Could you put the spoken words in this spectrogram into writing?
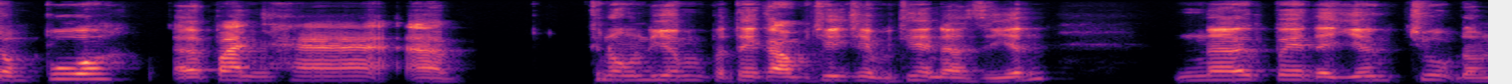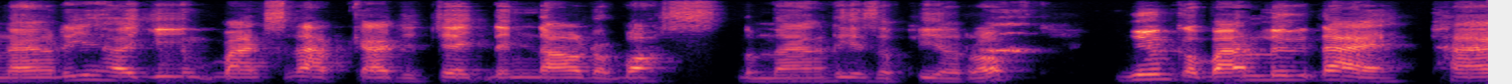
ចំពោះបញ្ហាក្នុងនាមប្រទេសកម្ពុជាជាប្រធានអាស៊ាននៅពេលដែលយើងជួបតំណាងរាស្ត្រហើយយើងបានស្ដាប់ការជជែកដេញដោលរបស់តំណាងរាស្ត្រសភាអឺរ៉ុបយើងក៏បានលើកដែរថា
